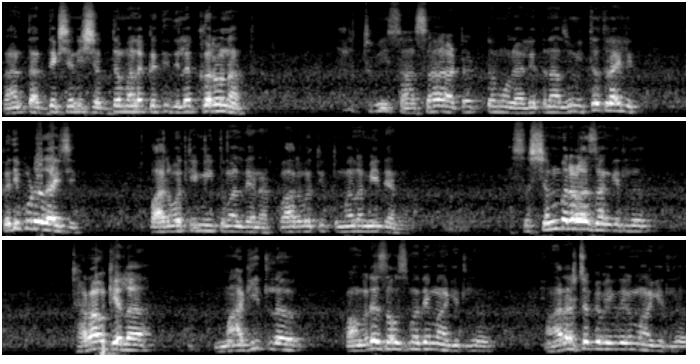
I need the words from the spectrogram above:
प्रांत अध्यक्षांनी शब्द मला कधी दिला? करोनात. अरे तुम्ही सहा सहा आठ आठ टर्म राहिले तर अजून इथंच राहिलेत. कधी पुढे जायचे? पार्वती मी तुम्हाला देणार. पार्वती तुम्हाला मी देणार. असं शंभर वेळा सांगितलं. ठराव केला. मागितलं. काँग्रेस हाऊसमध्ये मागितलं. महाराष्ट्र कमी मागितलं.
